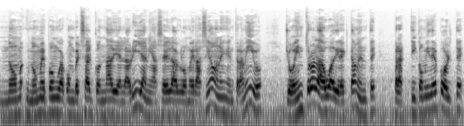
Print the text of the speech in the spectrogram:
no, no me pongo a conversar con nadie en la orilla ni a hacer aglomeraciones entre amigos. Yo entro al agua directamente, practico mi deporte,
